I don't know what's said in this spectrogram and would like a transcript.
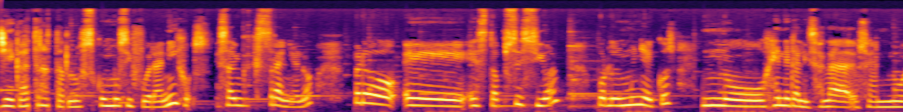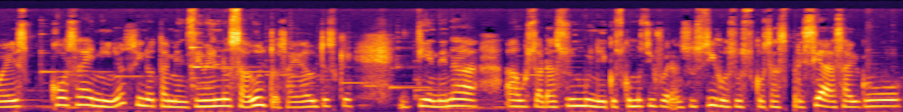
llega a tratarlos como si fueran hijos. Es algo extraño, ¿no? Pero eh, esta obsesión por los muñecos no generaliza la edad, o sea, no es cosa de niños, sino también se ven los adultos. Hay adultos que tienden a, usar a sus muñecos como si fueran sus hijos, sus cosas preciadas, algo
